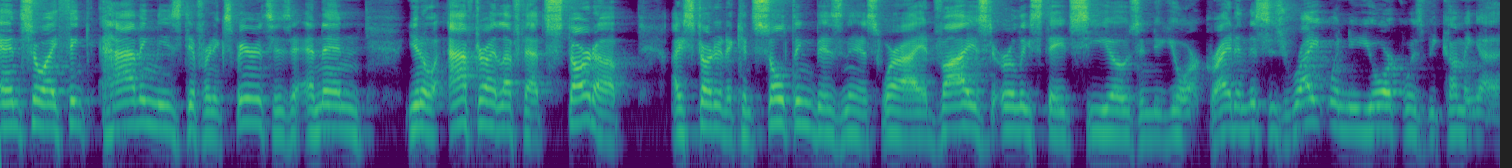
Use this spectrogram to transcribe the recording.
and so I think having these different experiences, and then, you know, after I left that startup, I started a consulting business where I advised early stage CEOs in New York, right? And this is right when New York was becoming a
